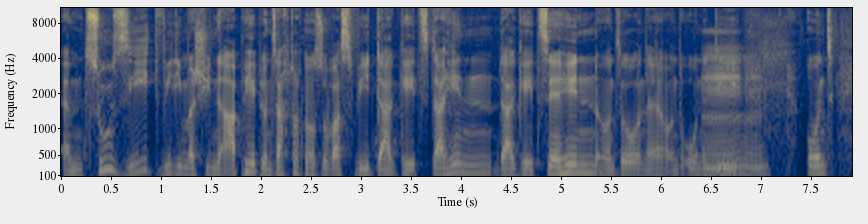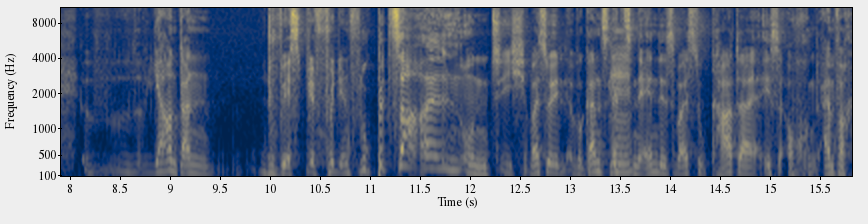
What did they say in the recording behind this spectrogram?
ähm, zusieht, wie die Maschine abhebt und sagt doch noch sowas wie, da geht's dahin, da geht's hier hin und so, ne? Und ohne die. Und ja, und dann, du wirst mir für den Flug bezahlen. Und ich, weißt du, aber ganz letzten Endes, weißt du, Carter ist auch einfach,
